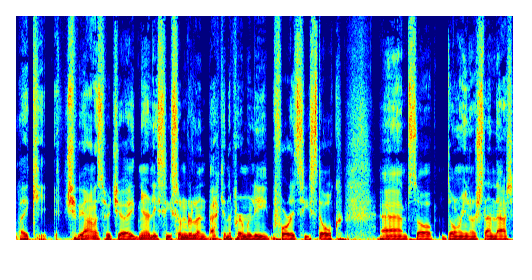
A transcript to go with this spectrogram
like to be honest with you, I'd nearly see Sunderland back in the Premier League before I'd see Stoke. Um, so don't really understand that.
